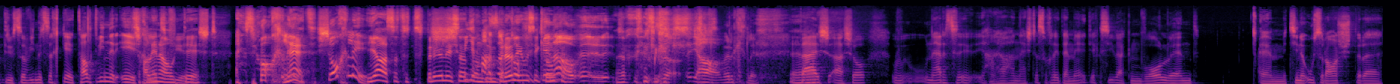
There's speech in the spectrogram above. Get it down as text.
Interviews, so wie er sich geht. Halt wie er ist, ein kleiner Gefühl. Autist. so ein bisschen. Nicht? Schon ein bisschen. Ja, so das Brülli so Ja, und ein so Brülli go- rausgekommen. Genau. äh, ja, wirklich. Ja. Der ist auch schon. Und und dann, ja, ja, dann war das so ein bisschen in den Medien gewesen, wegen dem Wohlwend. Ähm, mit seinen Ausrastern.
